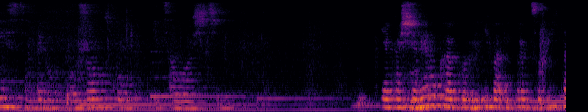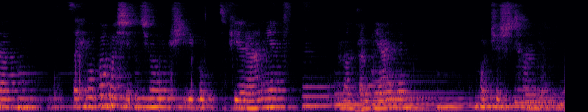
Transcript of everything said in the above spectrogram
miejsca tego porządku i całości. Jakaś ręka gorliwa i pracowita zajmowała się wciąż jego otwieraniem, naprawianiem, oczyszczaniem.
